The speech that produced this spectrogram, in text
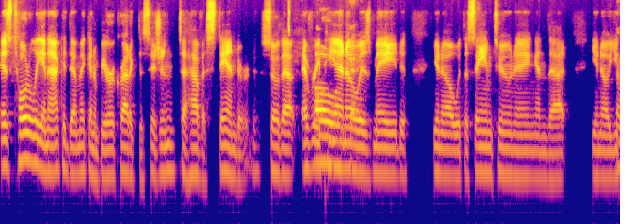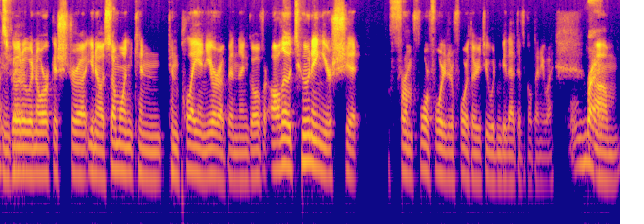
It's totally an academic and a bureaucratic decision to have a standard so that every Oh, piano okay. is made you know with the same tuning and that you know you That's can go fair. to an orchestra you know someone can can play in europe and then go over although tuning your shit from 440 to 432 wouldn't be that difficult anyway Right. um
